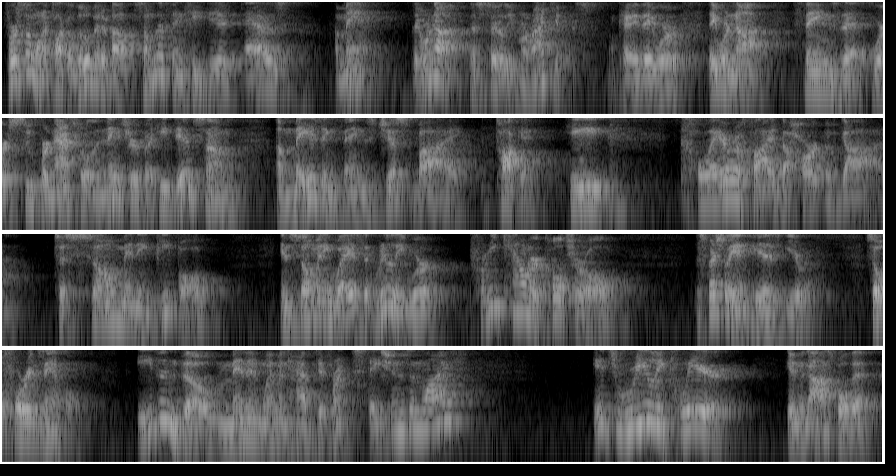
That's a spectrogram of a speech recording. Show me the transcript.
first I want to talk a little bit about some of the things he did as a man. They were not necessarily miraculous, okay? They were they were not things that were supernatural in nature, but he did some amazing things just by talking. He clarified the heart of God to so many people in so many ways that really were pretty countercultural, especially in his era. So, for example, even though men and women have different stations in life, it's really clear in the gospel that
